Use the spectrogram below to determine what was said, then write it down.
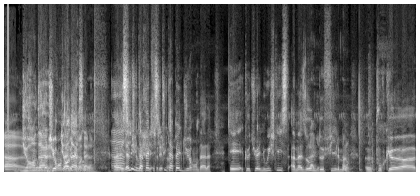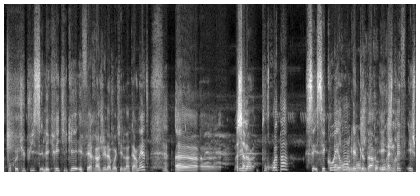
Ah, euh, Durandal. Durandal. Durandal. Durandal. Euh, a si tu t'appelles si tu Durandal et que tu as une wishlist Amazon Blague. de films euh, pour que euh, pour que tu puisses les critiquer et faire rager la moitié de l'internet, euh, eh ben, pourquoi pas? C'est c'est cohérent quelque part. et je, préf- et je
